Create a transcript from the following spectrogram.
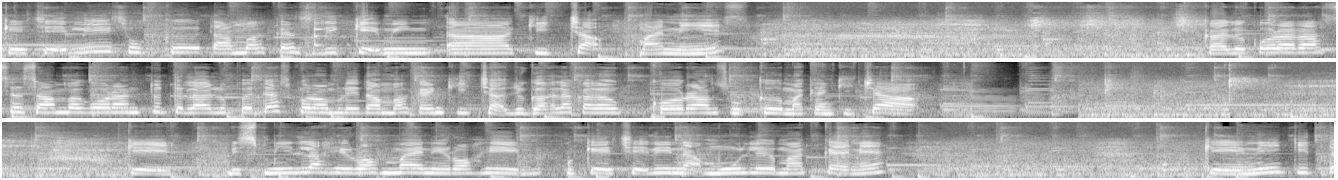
Okey, Cik Lee suka tambahkan sedikit min, uh, kicap manis. Kalau korang rasa sambal korang tu terlalu pedas, korang boleh tambahkan kicap jugalah kalau korang suka makan kicap. Okey, bismillahirrahmanirrahim. Okey, Cik Lee nak mula makan eh. Okey, ni kita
